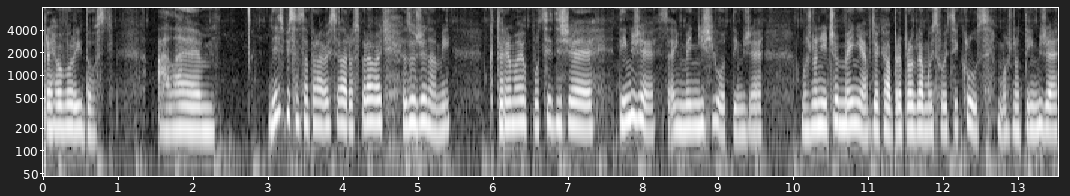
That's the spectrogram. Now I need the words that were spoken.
prehovorí dosť. Ale dnes by som sa práve chcela rozprávať so ženami, ktoré majú pocit, že tým, že sa im mení život, tým, že možno niečo menia vďaka preprogramuj svoj cyklus, možno tým, že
